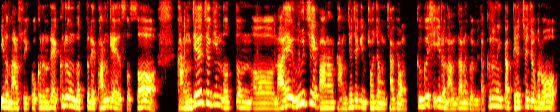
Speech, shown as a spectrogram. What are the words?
일어날 수 있고 그런데 그런 것들의 관계에 있어서 강제적인 어떤 어 나의 의지에 반한 강제적인 조정 작용 그것이 일어난다는 겁니다. 그러니까 대체적으로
